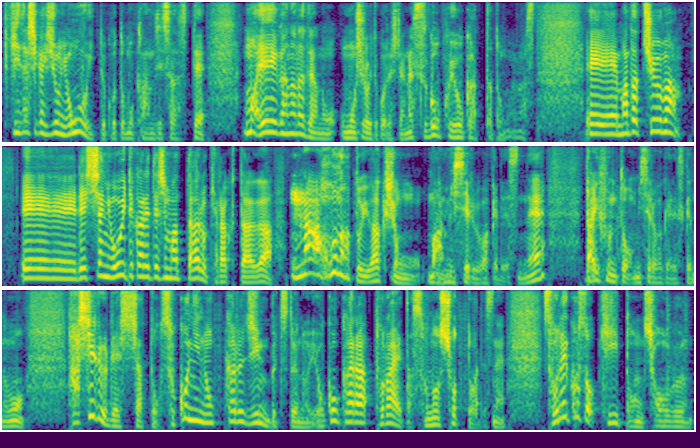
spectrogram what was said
引き出しが非常に多いということも感じさせて、まあ、映画ならではの面白いところでしたね。すごく良かったと思います、えーまた中盤、えー列車に置いてかれてしまったあるキャラクターがなほなというアクションを、まあ、見せるわけですね。大奮闘を見せるわけですけども走る列車とそこに乗っかる人物というのを横から捉えたそのショットはですねそれこそキートン将軍。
